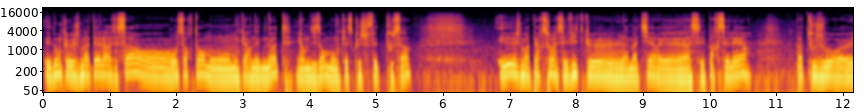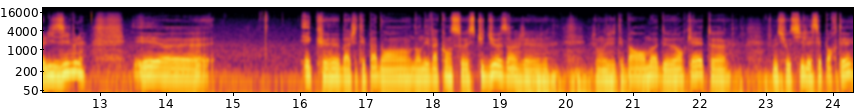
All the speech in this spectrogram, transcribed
Et donc euh, je m'attelle à ça en ressortant mon, carnet de notes et en me disant, bon, qu'est-ce que je fais de tout ça? Et je m'aperçois assez vite que la matière est assez parcellaire, pas toujours lisible, et et que bah, j'étais pas dans, des vacances studieuses. Hein. J'étais pas en mode enquête. Je me suis aussi laissé porter.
